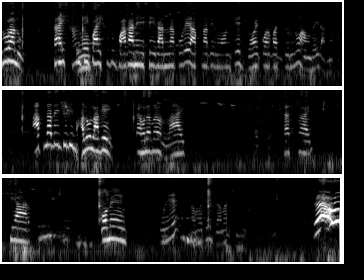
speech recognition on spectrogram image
জোরালো। তাই শান্তি পাই শুধু বাগানে এসে রান্না করে আপনাদের মনকে জয় করবার জন্য আমরাই রান্না করছি। আপনাদের যদি ভালো লাগে তাহলে আপনারা লাইক সাবস্ক্রাইব শেয়ার কমেন্ট করে আমাদের জানা আমি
